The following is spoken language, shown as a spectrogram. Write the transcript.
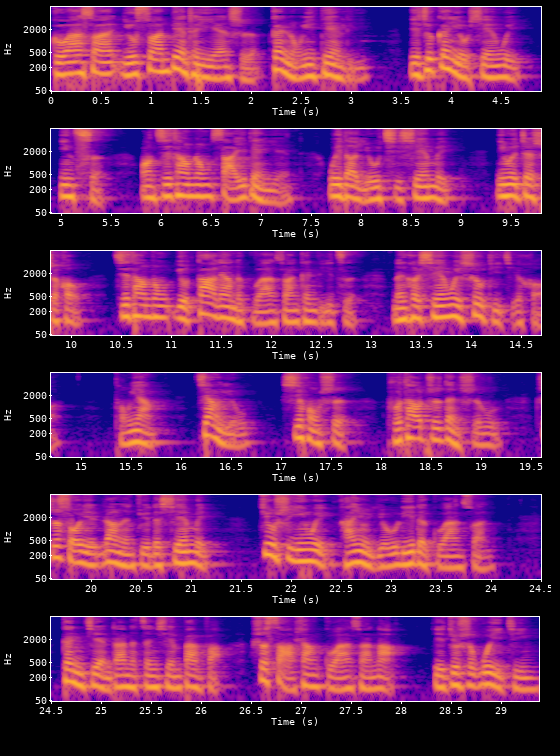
谷氨酸由酸变成盐时更容易电离，也就更有鲜味。因此，往鸡汤中撒一点盐，味道尤其鲜美，因为这时候鸡汤中有大量的谷氨酸跟离子能和鲜味受体结合。同样。酱油、西红柿、葡萄汁等食物之所以让人觉得鲜美，就是因为含有游离的谷氨酸。更简单的增鲜办法是撒上谷氨酸钠，也就是味精。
